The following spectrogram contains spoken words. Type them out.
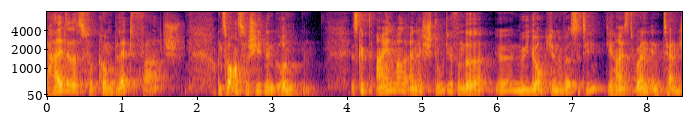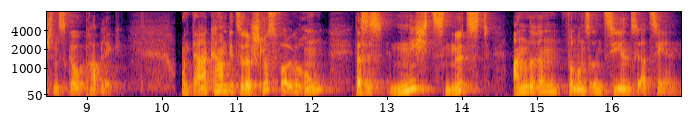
halte das für komplett falsch und zwar aus verschiedenen Gründen. Es gibt einmal eine Studie von der äh, New York University, die heißt When Intentions Go Public. Und da kam die zu der Schlussfolgerung, dass es nichts nützt, anderen von unseren Zielen zu erzählen.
